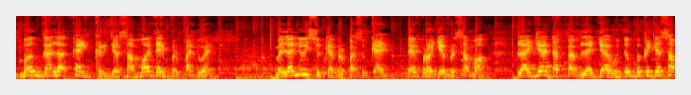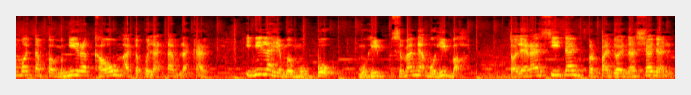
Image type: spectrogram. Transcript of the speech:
menggalakkan kerjasama dan perpaduan. Melalui sukan berpasukan dan projek bersama, pelajar dapat belajar untuk bekerjasama tanpa mengira kaum ataupun latar belakang. Inilah yang memupuk muhib, semangat muhibah, toleransi dan perpaduan nasional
